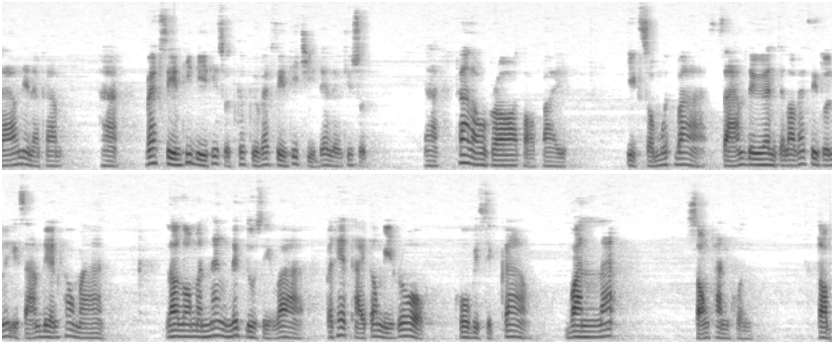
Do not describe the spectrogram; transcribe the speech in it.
แล้วเนี่ยนะครับฮะวัคซีนที่ดีที่สุดก็คือวัคซีนที่ฉีดได้เร็วที่สุดนะถ้าเรารอต่อไปอีกสมมุติว่า 3 เดือนจะรอวัคซีนตัวนี้อีก 3 เดือนเข้ามา เราลองมานั่งนึกดูสิว่าประเทศไทยต้องมีโรคโควิด -19 วันละ 2,000 คน ต่อไป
